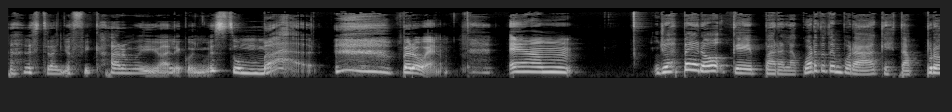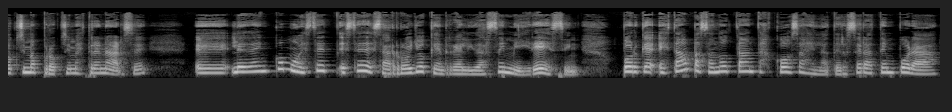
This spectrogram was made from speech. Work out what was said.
Extraño Fick Harmony, vale, coño, es su madre. Pero bueno. Um, yo espero que para la cuarta temporada, que está próxima, próxima a estrenarse, eh, le den como ese, ese desarrollo que en realidad se merecen. Porque estaban pasando tantas cosas en la tercera temporada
